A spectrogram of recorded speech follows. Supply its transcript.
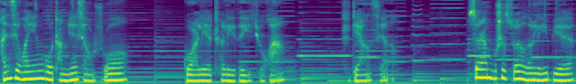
很喜欢英国长篇小说《孤儿列车》里的一句话，是这样写的：虽然不是所有的离别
